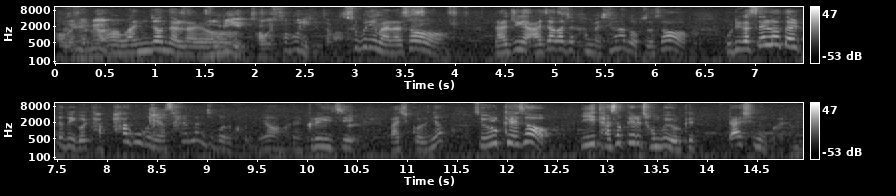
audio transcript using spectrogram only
어, 왜냐면 아, 완전 달라요. 물이 저게 수분이 진짜 많아요. 수분이 많아서 나중에 아작아작한 맛이 하나도 없어서 우리가 샐러드 할 때도 이걸 다 파고 그냥 살만 집어넣거든요. 예, 그래야지 네. 맛있거든요. 그래서 이렇게 해서 이 다섯 개를 전부 이렇게 따시는 거예요. 음.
